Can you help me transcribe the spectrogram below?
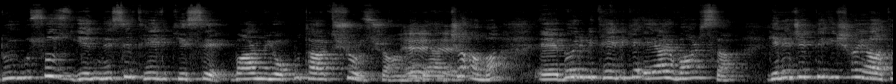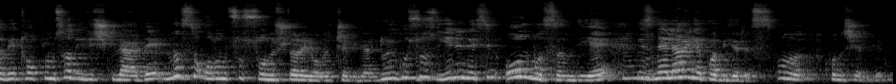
duygusuz yeni nesil tehlikesi var mı yok mu tartışıyoruz şu anda Evet, gerçi evet. ama e, böyle bir tehlike eğer varsa gelecekte iş hayatı ve toplumsal ilişkilerde nasıl olumsuz sonuçlara yol açabilir? Duygusuz yeni nesil olmasın diye biz neler yapabiliriz? Onu konuşabilirim.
